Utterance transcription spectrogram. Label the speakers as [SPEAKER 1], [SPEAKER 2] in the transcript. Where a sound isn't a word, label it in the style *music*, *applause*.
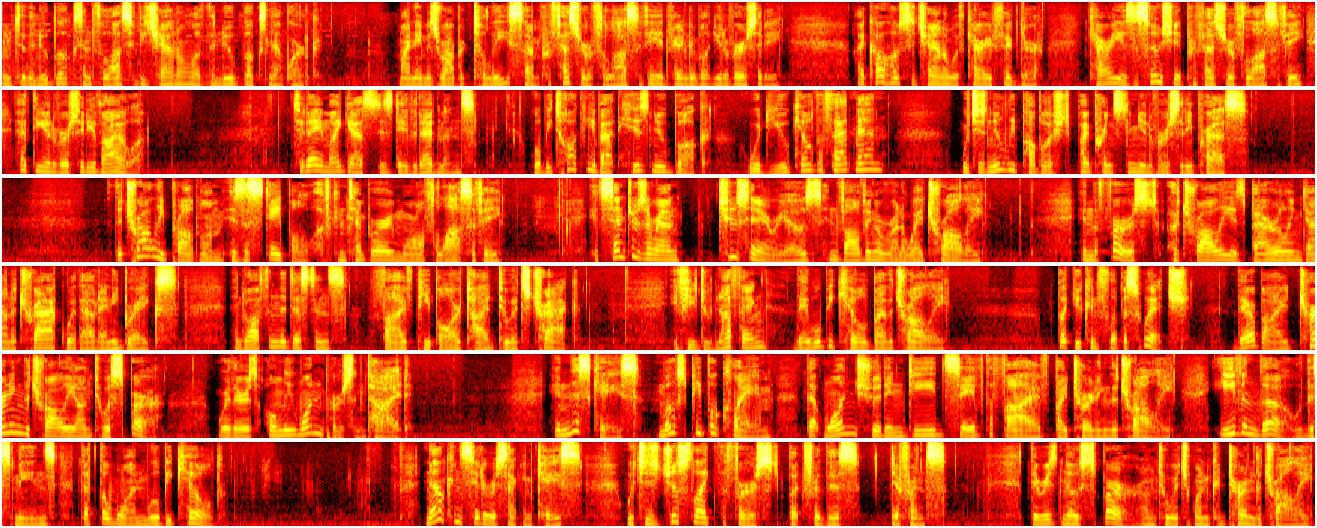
[SPEAKER 1] Welcome to the New Books and Philosophy channel of the New Books Network. My name is Robert Talisse. I'm professor of philosophy at Vanderbilt University. I co host the channel with Carrie Figdor. Carrie is associate professor of philosophy at the University of Iowa. Today, my guest is David Edmonds. We'll be talking about his new book, Would You Kill the Fat Man? which is newly published by Princeton University Press. The trolley problem is a staple of contemporary moral philosophy. It centers around two scenarios involving a runaway trolley. In the first, a trolley is barreling down a track without any brakes, and off in the distance, five people are tied to its track. If you do nothing, they will be killed by the trolley. But you can flip a switch, thereby turning the trolley onto a spur, where there is only one person tied. In this case, most people claim that one should indeed save the five by turning the trolley, even though this means that the one will be killed. Now consider a second case, which is just like the first, but for this difference. There is no spur onto which one could turn the trolley,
